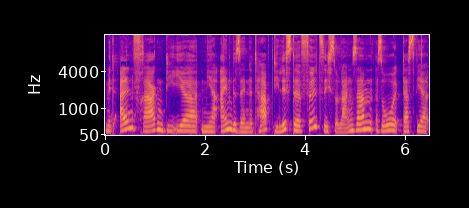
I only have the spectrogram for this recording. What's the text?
mit allen Fragen, die ihr mir eingesendet habt. Die Liste füllt sich so langsam, so dass wir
